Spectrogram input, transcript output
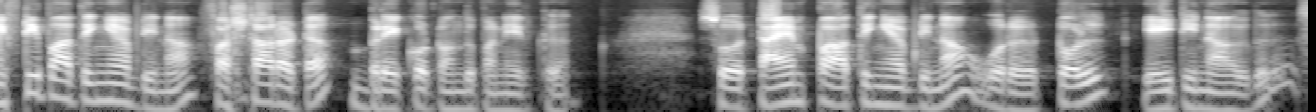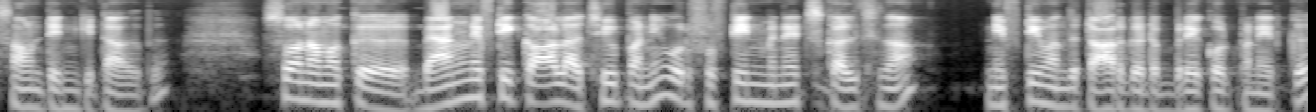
நிஃப்டி பார்த்தீங்க அப்படின்னா ஃபஸ்ட் ஆர்ட்டை பிரேக் அவுட் வந்து பண்ணியிருக்கு. ஸோ டைம் பார்த்தீங்க அப்படின்னா ஒரு டுவெல் எயிட்டீன் ஆகுது செவன்டீன் கிட்ட ஆகுது. ஸோ நமக்கு பேங்க் நிஃப்டி கால் அச்சீவ் பண்ணி ஒரு ஃபிஃப்டீன் மினிட்ஸ் கழிச்சு தான் நிஃப்டி வந்து டார்கெட்டை பிரேக் அவுட் பண்ணியிருக்கு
